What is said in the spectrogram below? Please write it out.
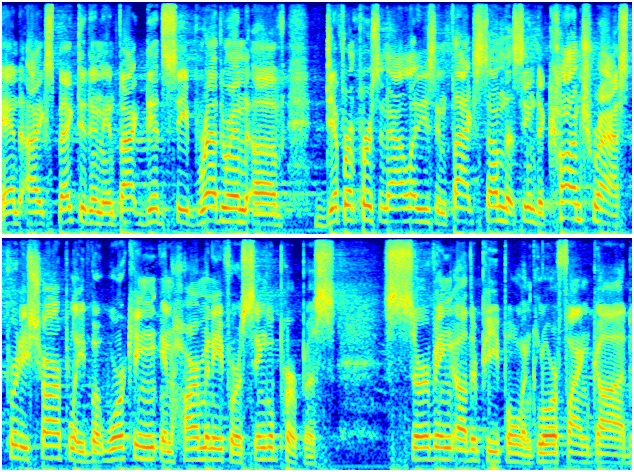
And I expected and, in fact, did see brethren of different personalities, in fact, some that seemed to contrast pretty sharply, but working in harmony for a single purpose serving other people and glorifying God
